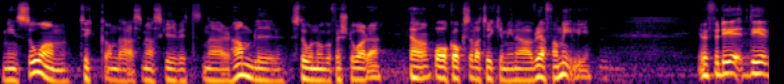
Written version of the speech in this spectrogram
min son tycka om det här som jag har skrivit när han blir stor nog att förstå det? Ja. Och också vad tycker min övriga familj? Ja, för det, det,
